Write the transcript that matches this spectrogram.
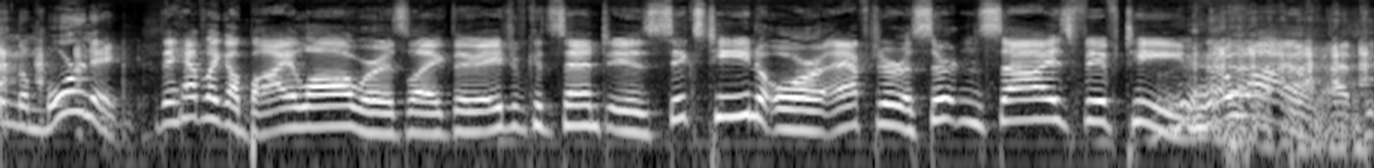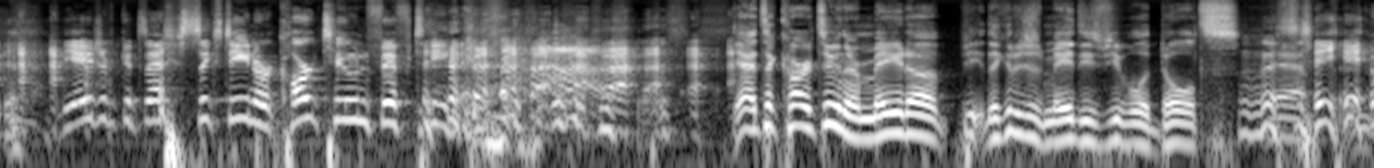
in the morning. they have like a bylaw where it's like the age of consent is 16 or after a certain size 15. Go wild. The age of consent is sixteen or cartoon fifteen. Yeah, it's a cartoon. They're made up. They could have just made these people adults. Yeah,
